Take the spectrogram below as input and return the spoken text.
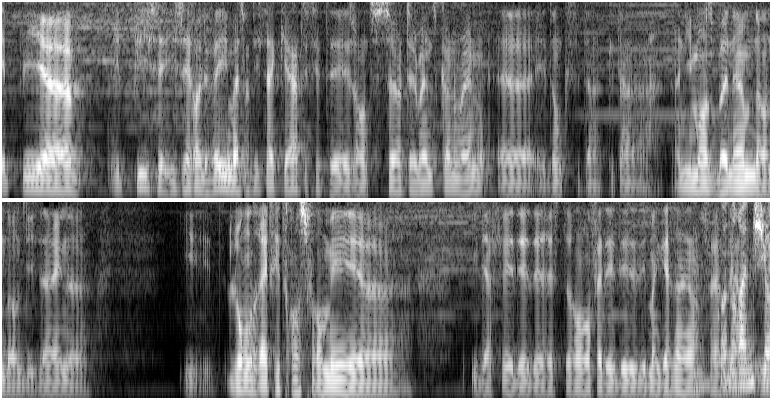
Et puis, euh, et puis il s'est relevé, il m'a sorti sa carte et c'était genre Sir Terence Conran. Euh, et donc, c'est un, un, un, immense bonhomme dans, dans le design. Euh, Londres a été transformé. il a fait des, restaurants, fait des, des, magasins. Enfin, Conran Shop.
